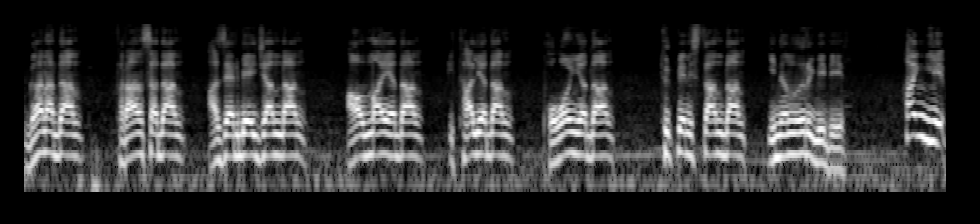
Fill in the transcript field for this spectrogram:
Gana'dan, Fransa'dan, Azerbaycan'dan, Almanya'dan, İtalya'dan, Polonya'dan, Türkmenistan'dan inanılır gibi değil. Hangi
